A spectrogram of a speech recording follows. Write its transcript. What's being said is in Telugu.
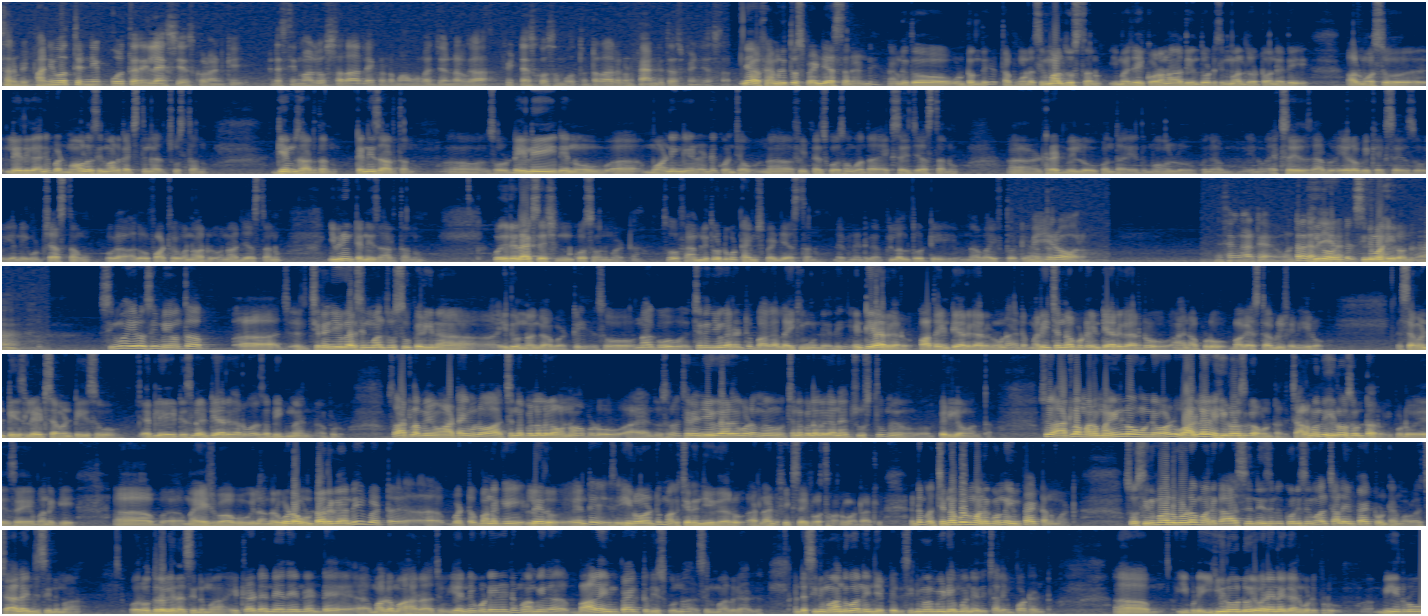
సరే మీ పని ఒత్తిడిని పూర్తిగా రిలాక్స్ చేసుకోవడానికి అంటే సినిమాలు చూస్తారా? లేకుంటే మామూలుగా జనరల్గా ఫిట్నెస్ కోసం పోతుంటారా? లేకుంటే ఫ్యామిలీతో స్పెండ్ చేస్తారా? యా ఫ్యామిలీతో స్పెండ్ చేస్తానండి. ఫ్యామిలీతో ఉంటుంది. తప్పకుండా సినిమాలు చూస్తాను. ఈ మధ్య ఈ కరోనా దీంతో సినిమాలు చూడటం అనేది ఆల్మోస్ట్ లేదు కానీ బట్ మామూలుగా సినిమాలు ఖచ్చితంగా చూస్తాను. గేమ్స్ ఆడతాను. టెన్నిస్ ఆడతాను. సో డైలీ నేను మార్నింగ్ ఏంటంటే కొంచెం నా ఫిట్నెస్ కోసం కొంత ఎక్సర్సైజ్ చేస్తాను. ట్రెడ్మిల్ కొంత మామూలు కొంచెం యూనో ఎక్సర్సైజ్ ఏరోబిక్ ఎక్సర్సైజ్ ఇవన్నీ కూడా చేస్తాము ఒక అదో forty five one hour one hour చేస్తాను. ఈవినింగ్ టెన్నిస్ ఆడతాను. కొంచెం రిలాక్సేషన్ కోసం అనమాట సో ఫ్యామిలీతో కూడా టైం స్పెండ్ చేస్తాను డెఫినెట్గా పిల్లలతోటి నా వైఫ్ తోటి హీరో నిజంగా అంటే ఉంటారు హీరో. అంటే సినిమా హీరోనా. సినిమా హీరోస్ మేమంతా చిరంజీవి గారి సినిమాలు చూస్తూ పెరిగిన ఇది ఉన్నాం కాబట్టి సో నాకు చిరంజీవి గారు అంటే బాగా లైకింగ్ ఉండేది. ఎన్టీఆర్ గారు పాత ఎన్టీఆర్ గారు కూడా అంటే మరీ చిన్నప్పుడు ఎన్టీఆర్ గారు ఆయన అప్పుడు బాగా ఎస్టాబ్లిష్ అయిన hero. Seventies late seventies early ఎయిటీస్లో NTR గారు వాజ్ అ బిగ్ మ్యాన్ అప్పుడు. సో అట్లా మేము ఆ టైంలో చిన్నపిల్లలుగా ఉన్నాం అప్పుడు ఆయన చూసినాం. చిరంజీవి గారు కూడా మేము చిన్నపిల్లలుగానే చూస్తూ మేము పెరిగాం అంతా. సో అట్లా మన మైండ్లో ఉండేవాళ్ళు వాళ్ళే హీరోస్గా ఉంటారు. చాలామంది హీరోస్ ఉంటారు. ఇప్పుడు వేసే మనకి మహేష్ బాబు వీళ్ళందరూ కూడా ఉంటారు కానీ బట్ బట్ మనకి లేదు. ఏంటి హీరో అంటే మాకు చిరంజీవి గారు అట్లాంటి ఫిక్స్ అయిపోతాం అనమాట అట్లా. అంటే చిన్నప్పుడు మనకున్న ఇంపాక్ట్ అనమాట సో సినిమాలు కూడా మనకి ఆ సినీ కొన్ని సినిమాలు చాలా ఇంపాక్ట్ ఉంటాయి అన్నమాట. ఛాలెంజ్ సినిమా రుద్రవీణ సినిమా ఇట్లాంటి అనేది ఏంటంటే మగ మహారాజు ఇవన్నీ కూడా ఏంటంటే మా మీద బాగా ఇంపాక్ట్ తీసుకున్న సినిమాలుగా అంటే సినిమా అందుకని నేను చెప్పేది. సినిమా మీడియం అనేది చాలా ఇంపార్టెంట్. ఇప్పుడు హీరోలు ఎవరైనా కానీ కూడా ఇప్పుడు మీరు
